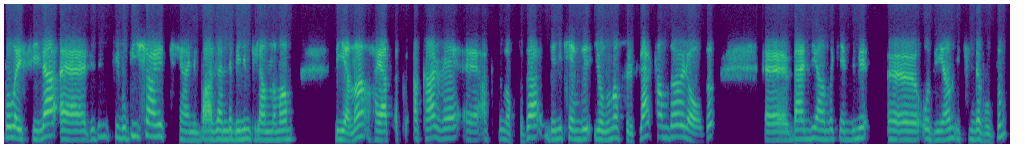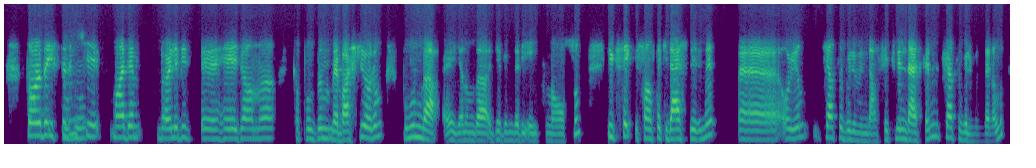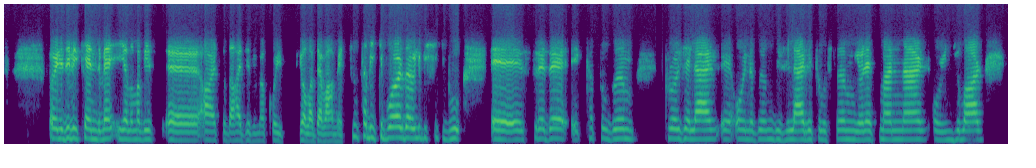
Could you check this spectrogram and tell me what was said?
Dolayısıyla e, dedim ki bu bir işaret yani bazen de benim planlamam bir yana hayat ak- akar ve e, aktığı noktada beni kendi yoluna sürükler. Tam da öyle oldu. E, ben bir anda kendimi e, o dünyanın içinde buldum. Sonra da istedim hı hı. ki madem böyle bir e, heyecana kapıldım ve başlıyorum. Bunun da e, yanımda cebimde bir eğitimi olsun. Yüksek lisanstaki derslerimi e, o yıl tiyatro bölümünden, seçmeli derslerimi tiyatro bölümünden alıp öyle de bir kendime yanıma bir e, artı daha cebime koyup yola devam ettim. Tabii ki bu arada öyle bir şey ki bu e, sürede e, katıldığım projeler, e, oynadığım dizilerde çalıştığım yönetmenler, oyuncular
